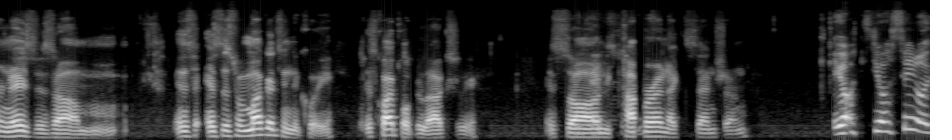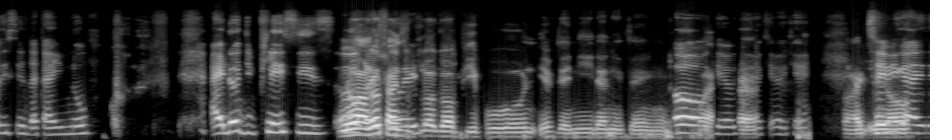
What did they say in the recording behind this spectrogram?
Renee's is um, it's it's a supermarket in Nikoi. It's quite popular actually. It's on. Cameron Extension. You're, you're saying all these things like I know. I know the places. no, Oh I'm just trying to plug up people if they need anything. Oh, like, okay, okay, okay, okay. like So you you guys,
